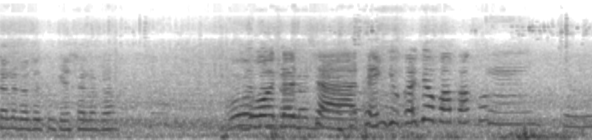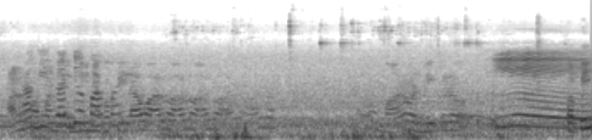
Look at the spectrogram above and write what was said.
कैसा लगा तू कैसा लगा बहुत अच्छा थैंक यू करजो पापा को આગે કરજો પાપા पिलाओ आलो आलो आलो आलो आलो ओ, मारो દીકરો યે પપ્પી?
